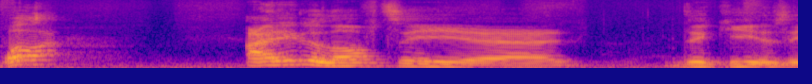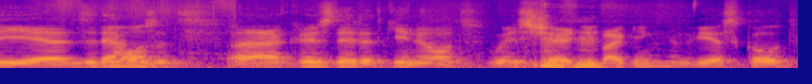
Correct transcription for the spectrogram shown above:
Well, I really loved the uh, the key the uh, the demos that uh, Chris did at Keynote with shared debugging and VS Code.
